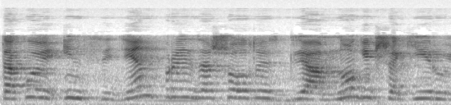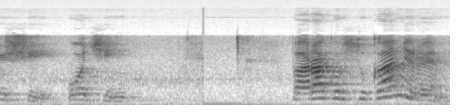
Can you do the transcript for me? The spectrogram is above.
такой инцидент произошел, то есть для многих шокирующий, очень. По ракурсу камеры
